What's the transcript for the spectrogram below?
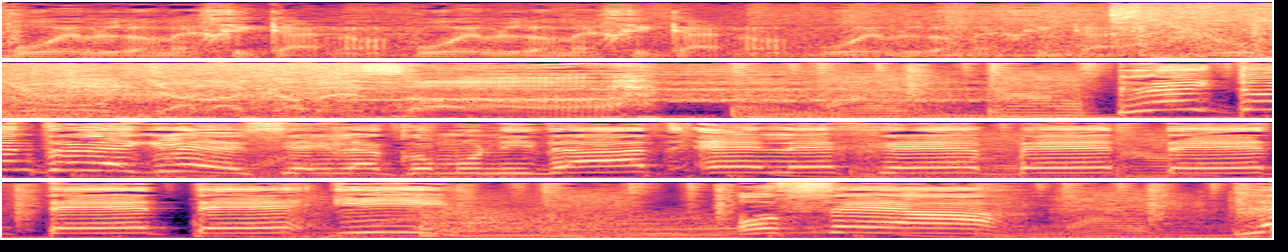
Pueblo mexicano, pueblo mexicano, pueblo mexicano. Ya la cabeza. Pleito entre la iglesia y la comunidad LGBTTI. O sea, la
